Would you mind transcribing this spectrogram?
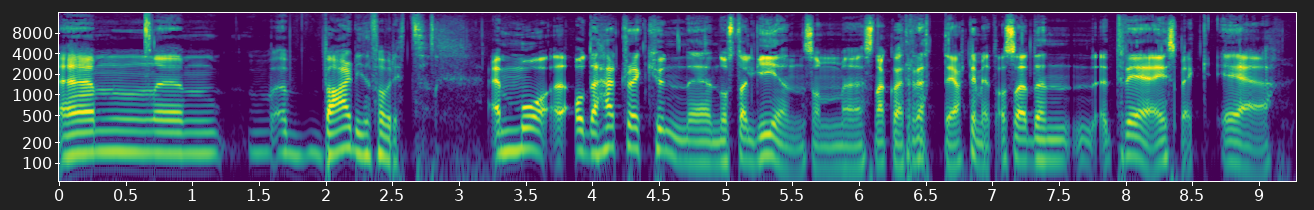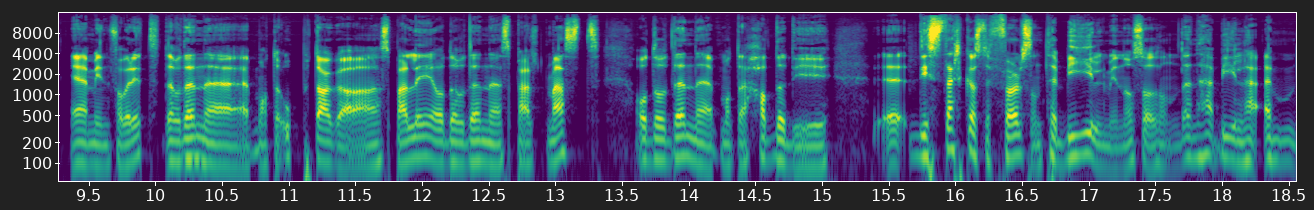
Um, um, hva er din favoritt? Jeg må, og det her tror jeg kun er nostalgien som eh, snakker rett til hjertet mitt. Altså, den tre A-spec er, er min favoritt. Det var den jeg på oppdaga spillet i, og det var den jeg spilte mest. Og det var den jeg måte hadde de, eh, de sterkeste følelsene til bilen min også. Sånn, denne bilen her, jeg,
